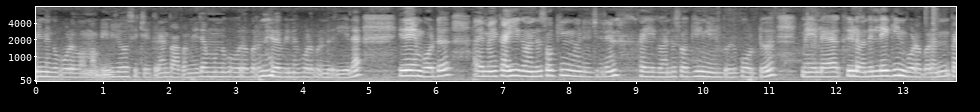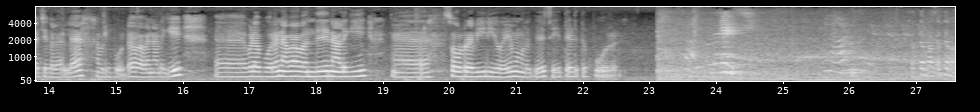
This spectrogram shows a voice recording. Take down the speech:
பின்னுக்கு போடுவோம் அப்படின்னு யோசிச்சிருக்கிறேன் பார்ப்போம் இதை முன்னுக்கு போட போகிறேன்னு இதை பின்னுக்கு போட போகிறேன்னு தெரியல. இதையும் போட்டு அதே மாதிரி கைக்கு வந்து சொக்கிங் மாதிரி வச்சுக்கிறேன். கைக்கு வந்து சொக்கிங் போட்டு மேலே கீழே வந்து லெகின் போட போகிறேன் பச்சை கலரில் அப்படி போட்டு அவள் நாளைக்கு விட போகிறேன் அவள் வந்து நாளைக்கு சொல்கிற வீடியோவையும் உங்களுக்கு சேர்த்து எடுத்து போடுறேன். சத்தமா சத்தமா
